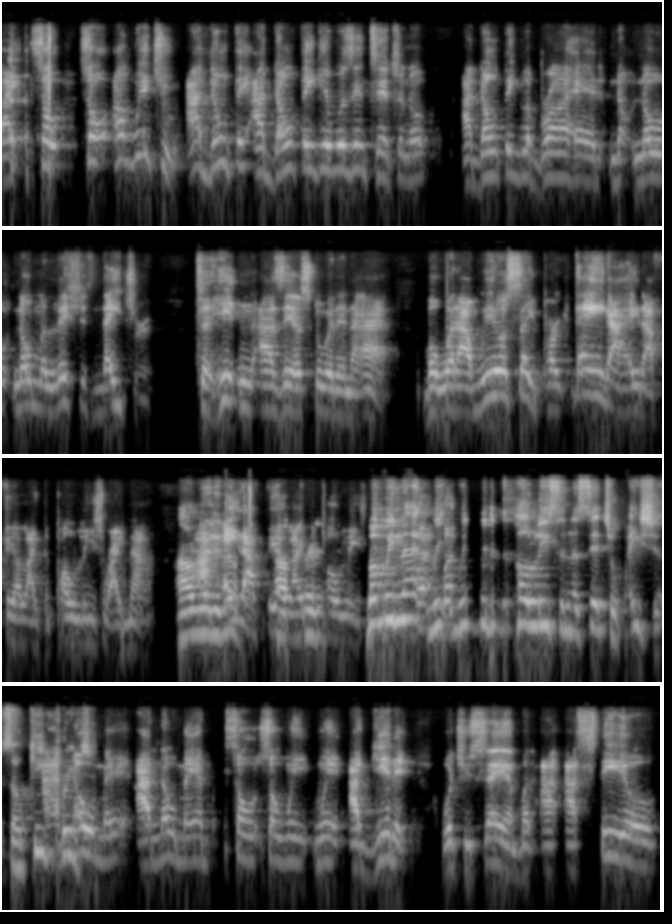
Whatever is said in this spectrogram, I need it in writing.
Like so, so I'm with you. I don't think I don't think it was intentional. I don't think LeBron had no no no malicious nature to hitting Isaiah Stewart in the eye. But what I will say, Perk, dang, I hate I feel like the police right now. I already I hate know. I feel already. like the police. But we not but, we, but, we, we the police in the situation. So keep I preaching. know, man. I know, man. So so when when I get it what you're saying, but I, I still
